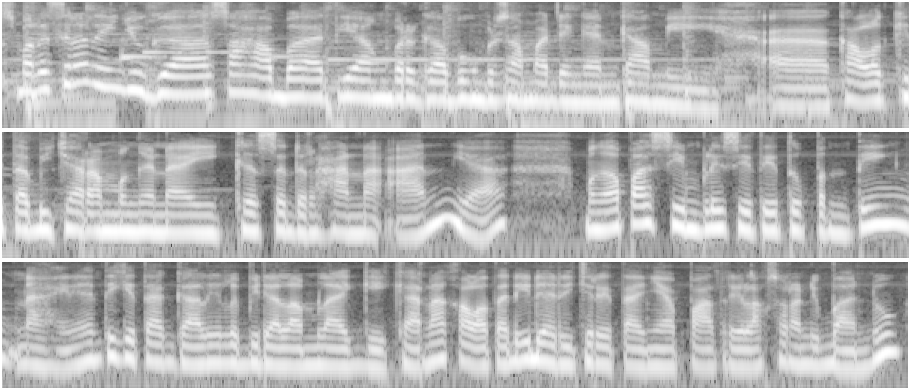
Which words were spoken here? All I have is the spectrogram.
Smart listener dan juga sahabat yang bergabung bersama dengan kami. Eh, kalau kita bicara mengenai kesederhanaan ya, mengapa simplicity itu penting? Nah, ini nanti kita gali lebih dalam lagi karena kalau tadi dari ceritanya Pak Tri Laksono di Bandung,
